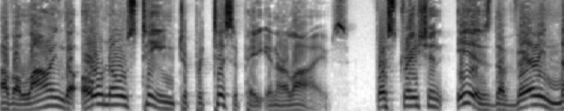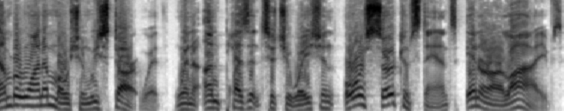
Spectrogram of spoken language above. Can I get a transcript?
of allowing the Oh No's team to participate in our lives. Frustration is the very number one emotion we start with when an unpleasant situation or circumstance enter our lives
